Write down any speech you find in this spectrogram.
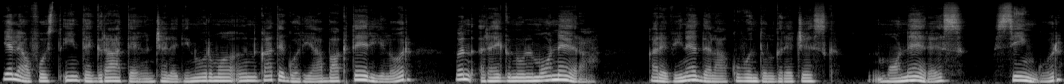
Ele au fost integrate în cele din urmă în categoria bacteriilor, în regnul Monera, care vine de la cuvântul grecesc moneres, singur,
